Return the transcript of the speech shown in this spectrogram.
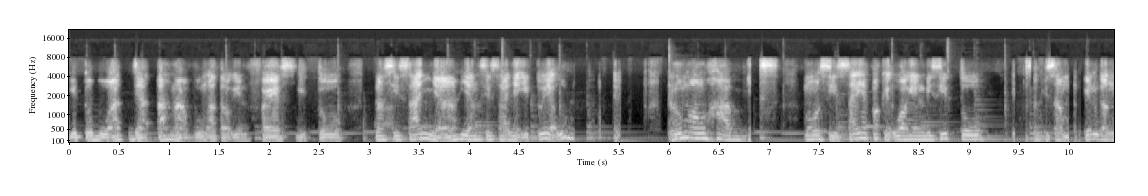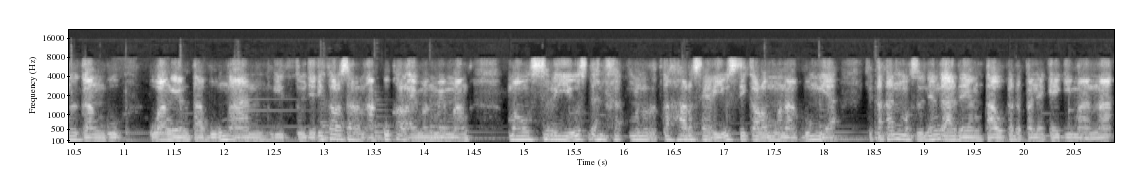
gitu buat jatah nabung atau invest gitu. Nah sisanya yang sisanya itu ya udah. Lu mau habis mau sisa ya pakai uang yang di situ. Sebisa mungkin gak ngeganggu uang yang tabungan gitu. Jadi kalau saran aku kalau emang memang mau serius dan menurut harus serius sih kalau mau nabung ya. Kita kan maksudnya nggak ada yang tahu ke depannya kayak gimana.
